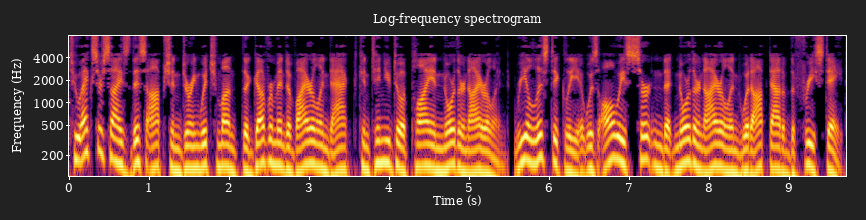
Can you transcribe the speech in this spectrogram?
to exercise this option during which month the Government of Ireland Act continued to apply in Northern Ireland. Realistically it was always certain that Northern Ireland would opt out of the Free State.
